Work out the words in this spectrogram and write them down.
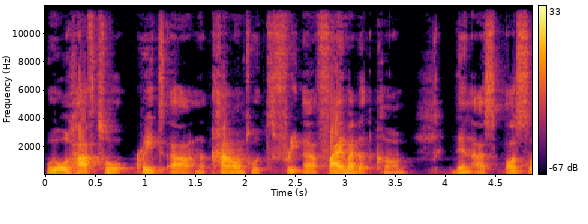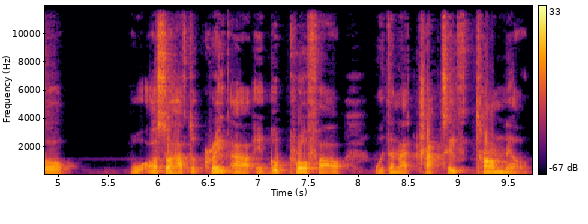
we will have to create uh, an account with free, uh, fiverr.com. Then as also we'll also have to create uh, a good profile with an attractive thumbnail.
